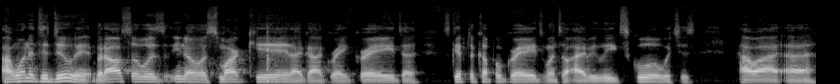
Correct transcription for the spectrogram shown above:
I wanted to do it. But I also was, you know, a smart kid. I got great grades. I skipped a couple grades, went to Ivy League school, which is how I uh,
